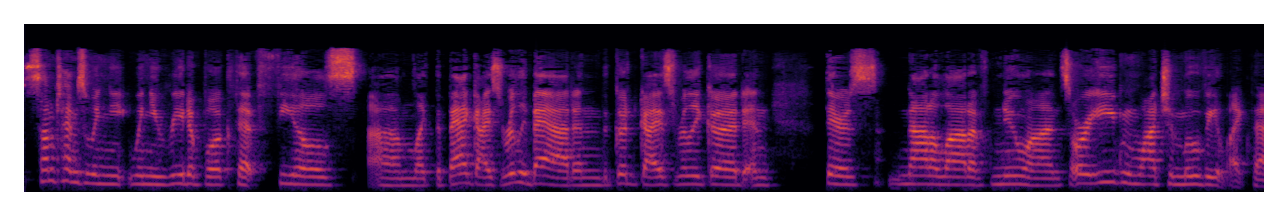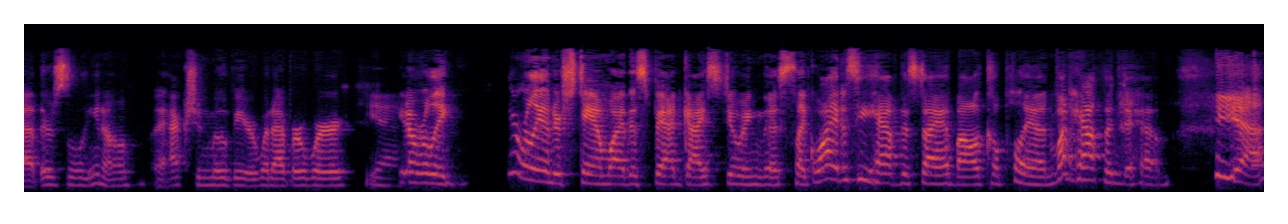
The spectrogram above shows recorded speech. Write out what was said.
sometimes when you when you read a book that feels um, like the bad guy's really bad and the good guy's really good and there's not a lot of nuance or even watch a movie like that there's a you know action movie or whatever where yeah. you don't really you don't really understand why this bad guy's doing this like why does he have this diabolical plan what happened to him yeah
